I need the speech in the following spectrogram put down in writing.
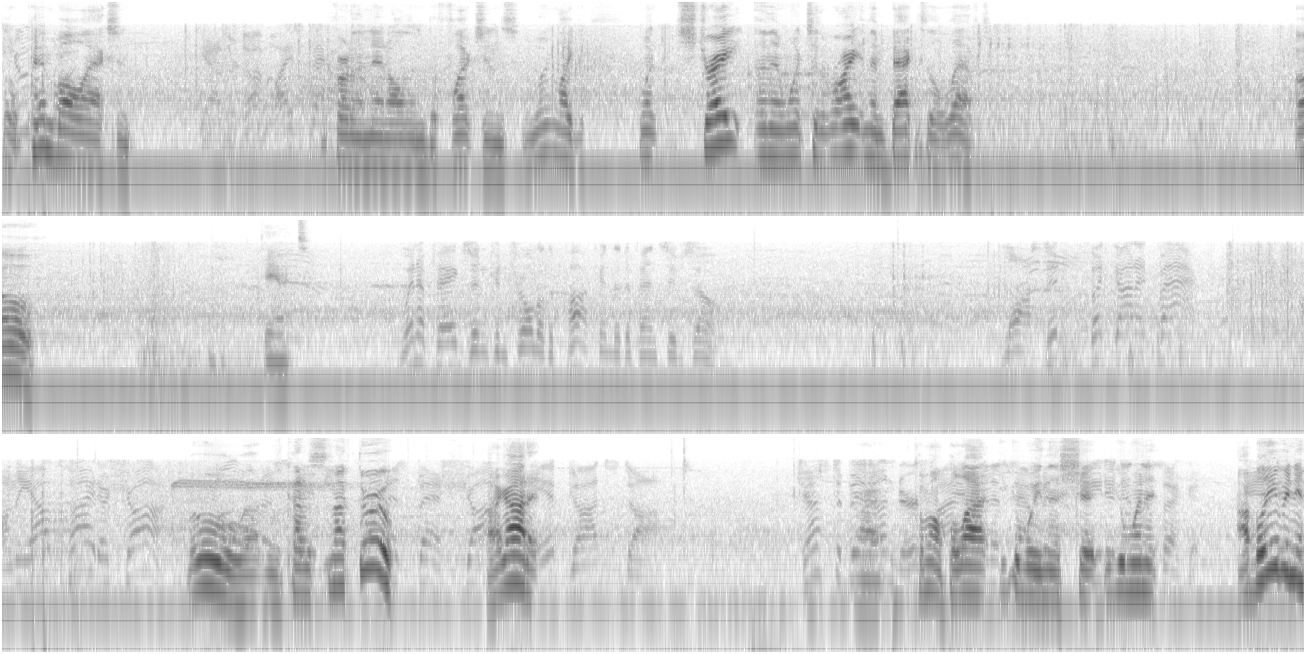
Little pinball action in front of the net, all them deflections. It went like went straight and then went to the right and then back to the left. Oh. Damn it. Winnipeg's in control of the puck in the defensive zone. Lost it, but got it back. On the outside, a shot. Ooh, that one kind of snuck through. I got it. All right. Come on, Palat. You can win this shit. You can win it. I believe in you.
